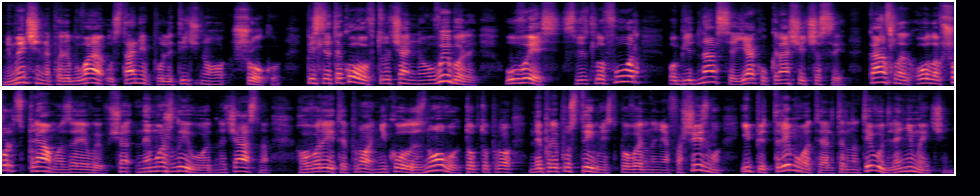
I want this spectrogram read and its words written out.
Німеччина перебуває у стані політичного шоку. Після такого втручання у вибори увесь світлофор об'єднався як у кращі часи. Канцлер Олаф Шольц прямо заявив, що неможливо одночасно говорити про ніколи знову, тобто про неприпустимість повернення фашизму, і підтримувати альтернативу для Німеччини.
